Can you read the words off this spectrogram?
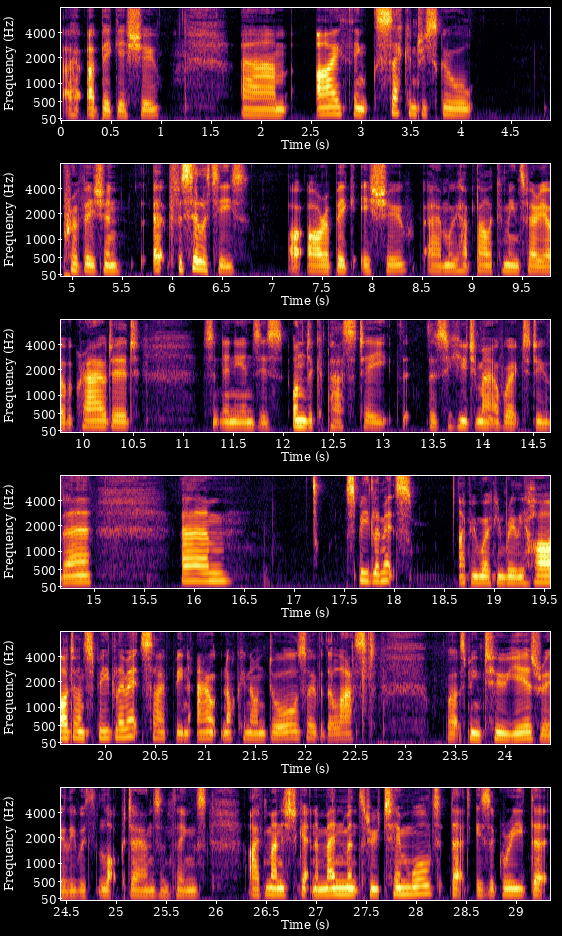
a, a big issue. Um, I think secondary school provision uh, facilities are, are a big issue. Um, we have Ballakermeen's very overcrowded. St Ninian's is under capacity. There's a huge amount of work to do there. Um, speed limits. I've been working really hard on speed limits. I've been out knocking on doors over the last, well, it's been two years really with lockdowns and things. I've managed to get an amendment through Tynwald that is agreed that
